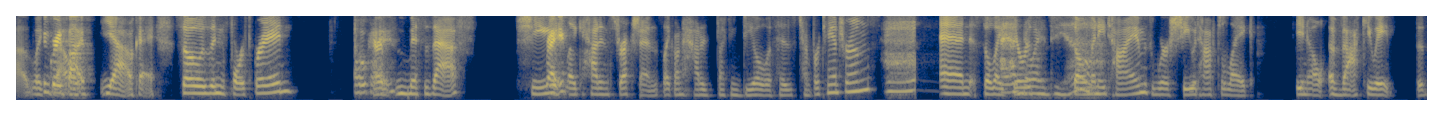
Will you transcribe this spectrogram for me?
uh, like In grade well, five. Yeah. Okay. So it was in fourth grade. okay. Mrs. F. She Right. like had instructions like on how to fucking deal with his temper tantrums. And so like there no was so many times where she would have to like, you know, evacuate the,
